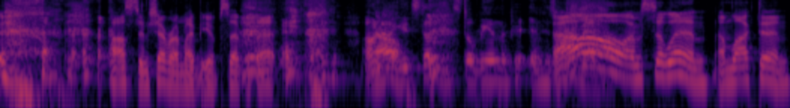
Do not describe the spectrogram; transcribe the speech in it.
Austin Chevron might be upset with that. Oh No. you'd still you'd still be in the pi- in his Oh, I'm still in. I'm locked in.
